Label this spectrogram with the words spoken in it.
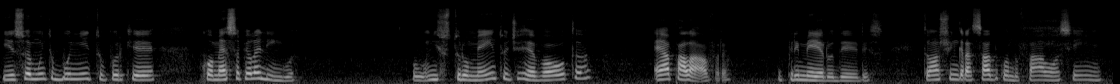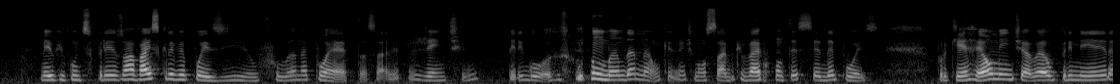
E isso é muito bonito porque começa pela língua. O instrumento de revolta é a palavra, o primeiro deles. Então acho engraçado quando falam assim, meio que com desprezo, ah, vai escrever poesia, o fulano é poeta, sabe? Gente, perigoso. Não manda não, que a gente não sabe o que vai acontecer depois. Porque realmente é, é o primeiro,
